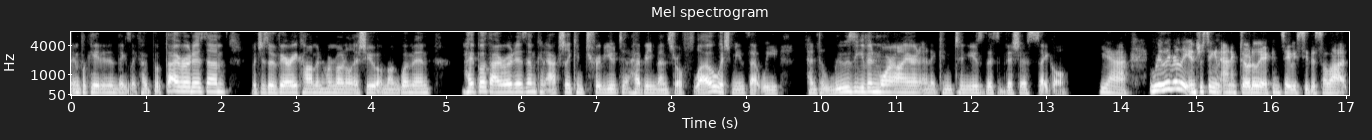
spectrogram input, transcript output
implicated in things like hypothyroidism, which is a very common hormonal issue among women. Hypothyroidism can actually contribute to heavy menstrual flow, which means that we tend to lose even more iron and it continues this vicious cycle. Yeah, really, really interesting. And anecdotally, I can say we see this a lot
